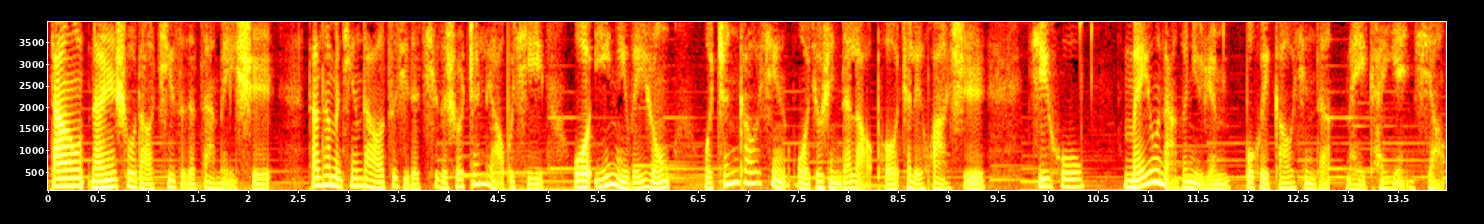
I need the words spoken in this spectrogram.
当男人受到妻子的赞美时，当他们听到自己的妻子说“真了不起”，“我以你为荣”，“我真高兴”，“我就是你的老婆”这类话时，几乎。没有哪个女人不会高兴的眉开眼笑。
